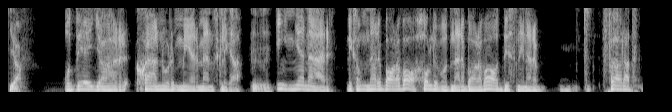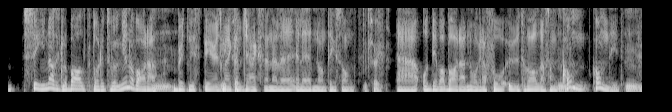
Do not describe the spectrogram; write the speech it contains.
Ja. Och det gör stjärnor mer mänskliga. Mm. Ingen är, liksom, när det bara var Hollywood, när det bara var Disney, när det, för att synas globalt var du tvungen att vara mm. Britney Spears, Exakt. Michael Jackson eller, eller någonting sånt. Uh, och det var bara några få utvalda som mm. kom, kom dit. Mm.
